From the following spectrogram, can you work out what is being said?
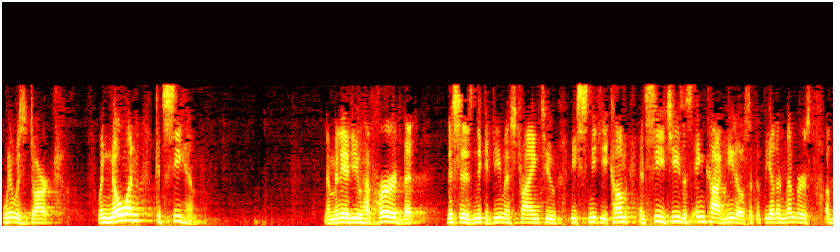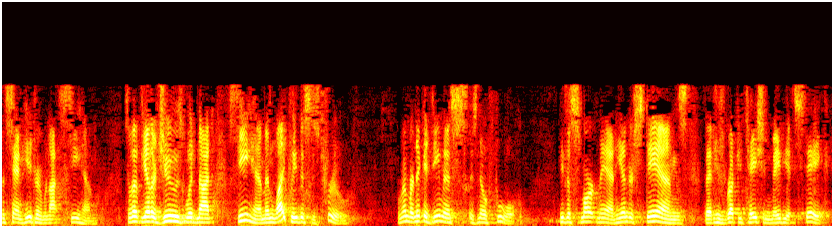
when it was dark, when no one could see him. Now, many of you have heard that this is Nicodemus trying to be sneaky, come and see Jesus incognito so that the other members of the Sanhedrin would not see him, so that the other Jews would not see him. And likely this is true. Remember, Nicodemus is no fool. He's a smart man. He understands that his reputation may be at stake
